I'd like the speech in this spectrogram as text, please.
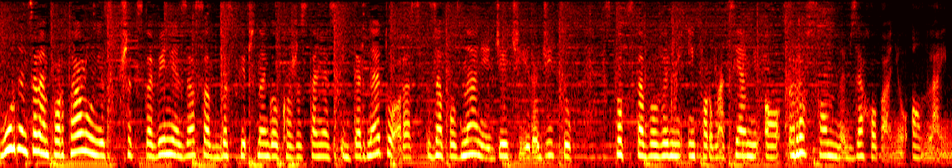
Głównym celem portalu jest przedstawienie zasad bezpiecznego korzystania z internetu oraz zapoznanie dzieci i rodziców z podstawowymi informacjami o rozsądnym zachowaniu online.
